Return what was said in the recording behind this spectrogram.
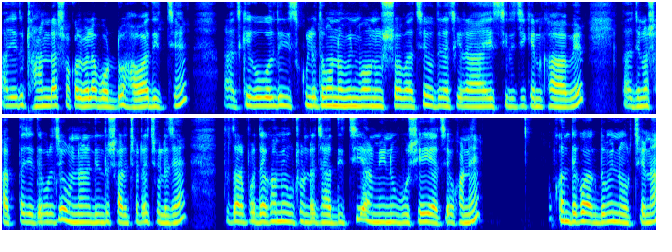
আর যেহেতু ঠান্ডা, সকালবেলা বড্ড হাওয়া দিচ্ছে, আজকে গোগলদের স্কুলে তোমার নবীনবরণ উৎসব আছে, ওদের আজকে রাইস চিলি চিকেন খাওয়াবে, তার জন্য সাতটা যেতে বলেছে, অন্যান্য দিন তো সাড়ে ছটায় চলে যায়। তো তারপর দেখো আমি উঠোনটা ঝাড় দিচ্ছি আর মেনু বসেই আছে ওখানে। ওখান থেকেও একদমই নড়ছে না।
